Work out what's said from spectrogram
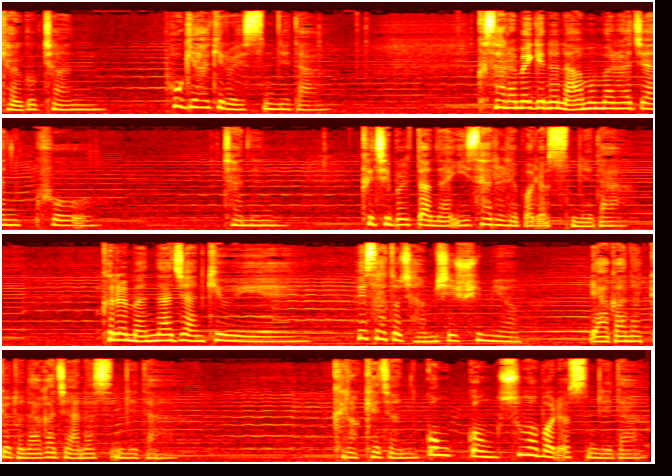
결국 전 포기하기로 했습니다. 그 사람에게는 아무 말 하지 않고 저는 그 집을 떠나 이사를 해버렸습니다. 그를 만나지 않기 위해 회사도 잠시 쉬며 야간 학교도 나가지 않았습니다. 그렇게 전 꽁꽁 숨어버렸습니다.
